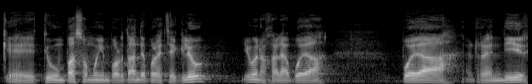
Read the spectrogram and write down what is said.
que, tuvo un paso muy importante por este club y bueno, ojalá pueda, pueda rendir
